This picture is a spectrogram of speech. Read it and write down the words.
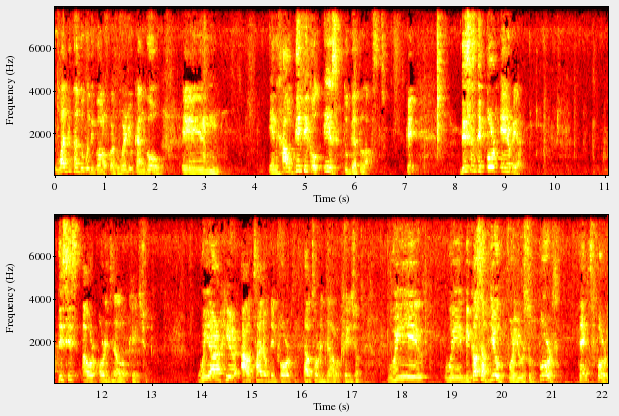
what you can do with the golf course, where you can go, and and how difficult it is to get lost. Okay, this is the port area. This is our original location. We are here outside of the port. That's original location. We we because of you for your support. Thanks for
